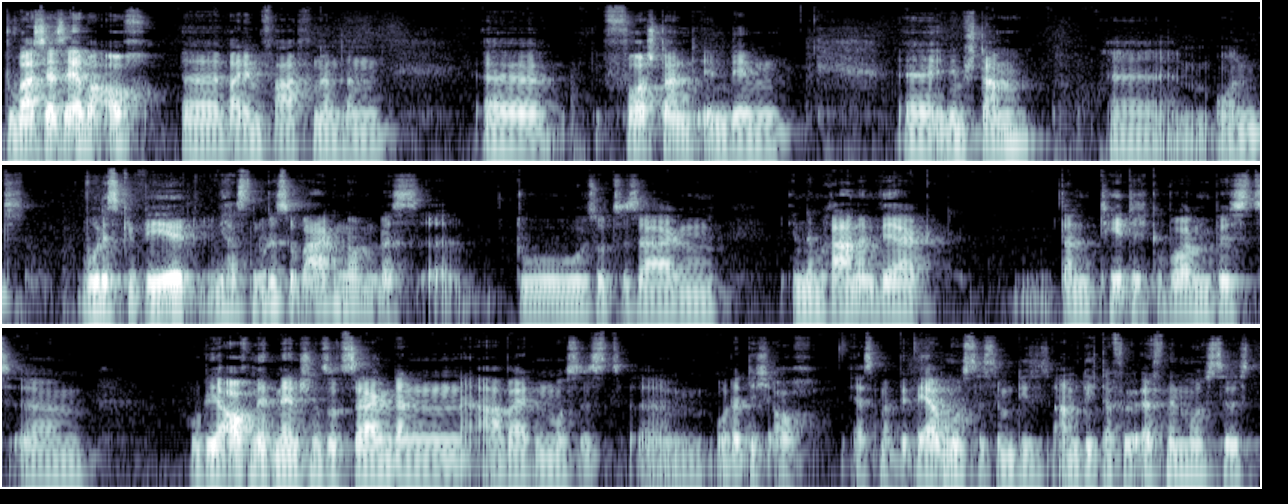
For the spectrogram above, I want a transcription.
du warst ja selber auch äh, bei dem Pfadfindern dann äh, Vorstand in dem, äh, in dem Stamm ähm, und wurdest gewählt. Wie hast du das so wahrgenommen, dass äh, du sozusagen in einem Rahmenwerk dann tätig geworden bist? Ähm, wo du ja auch mit Menschen sozusagen dann arbeiten musstest ähm, oder dich auch erstmal bewerben musstest um dieses Amt, dich dafür öffnen musstest.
